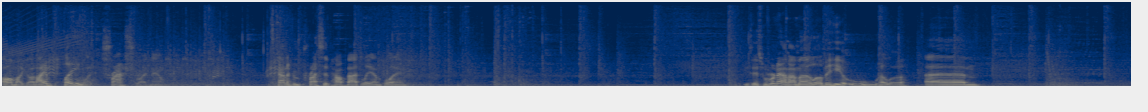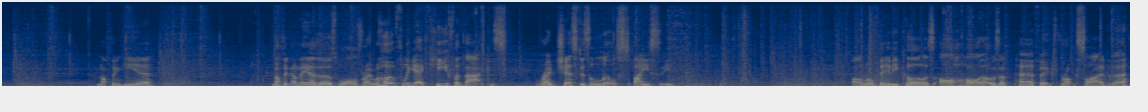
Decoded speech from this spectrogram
Oh my god, I am playing like trash right now. It's kind of impressive how badly I'm playing. Is this? We're running out of ammo a little bit here. Ooh, hello. Um, nothing here. Nothing on any of those walls. Right, we'll hopefully get a key for that, because red chest is a little spicy. Oh, little baby colas. Oh, that was a perfect rock slide there.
